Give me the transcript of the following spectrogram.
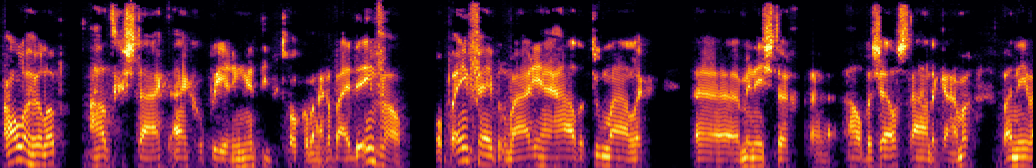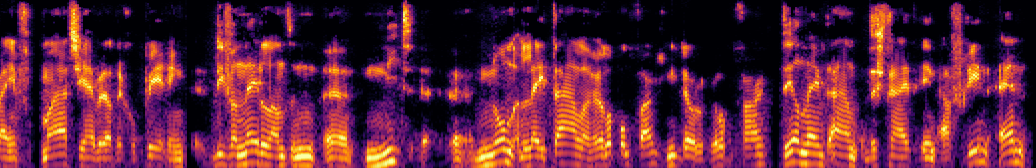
alle hulp had gestaakt aan groeperingen die betrokken waren bij de inval. Op 1 februari herhaalde toenmalig uh, minister uh, Halbe Zijlstra aan de Kamer, wanneer wij informatie hebben dat de groepering die van Nederland een uh, niet non-letale hulp ontvangt, niet dodelijke hulp ontvangt, deelneemt aan de strijd in Afrin en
